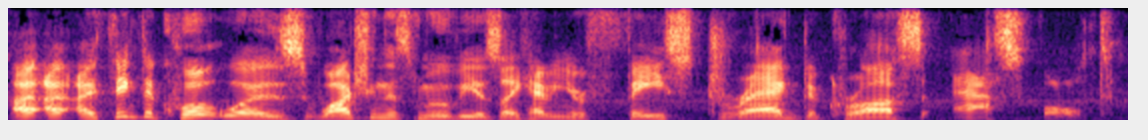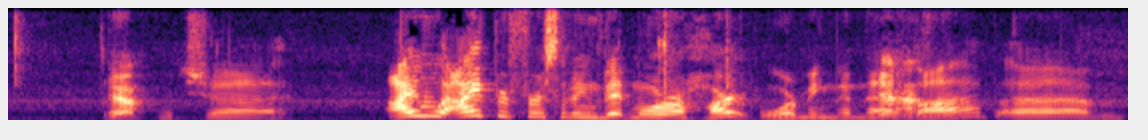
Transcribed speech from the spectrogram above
I, I- I think the quote was watching this movie is like having your face dragged across asphalt yeah, which uh i, w- I prefer something a bit more heartwarming than that Yeah. bob um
